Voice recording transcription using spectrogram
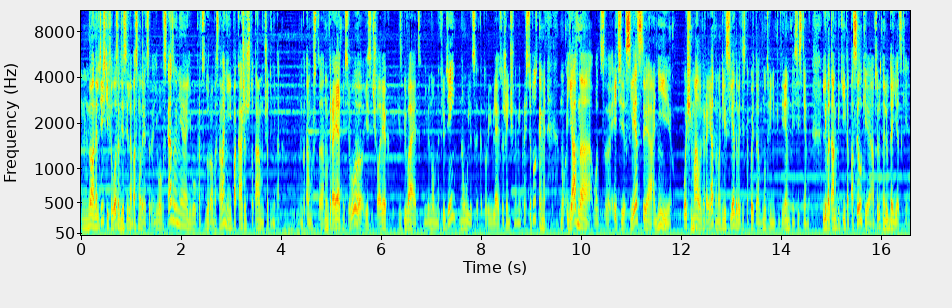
ну, аналитический философ действительно посмотрит его высказывания, его процедуру обоснования и покажет, что там что-то не так. Потому что, ну, вероятнее всего, если человек избивает невиновных людей на улице, которые являются женщинами и проститутками, ну, явно вот эти следствия, они очень маловероятно могли следовать из какой-то внутренней когерентной системы. Либо там какие-то посылки абсолютно людоедские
